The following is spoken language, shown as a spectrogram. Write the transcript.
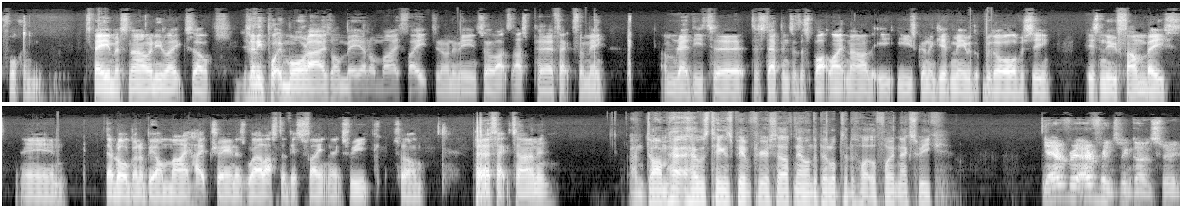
fucking famous now, and he like so he's only putting more eyes on me and on my fight. Do you know what I mean? So that's that's perfect for me. I'm ready to to step into the spotlight now that he, he's going to give me with, with all obviously his new fan base. Um, they're all going to be on my hype train as well after this fight next week. So perfect timing. And Dom, how, how's things been for yourself now in the build up to the title fight next week? Yeah, every, everything's been going smooth.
